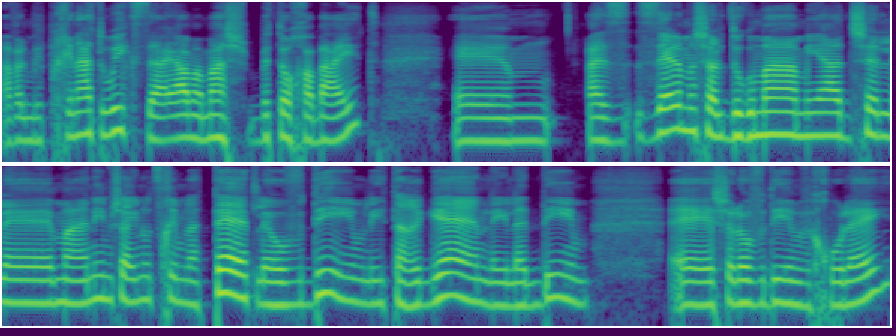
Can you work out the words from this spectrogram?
אבל מבחינת וויקס זה היה ממש בתוך הבית. Um, אז זה למשל דוגמה מיד של uh, מענים שהיינו צריכים לתת לעובדים, להתארגן, לילדים uh, של עובדים וכולי.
